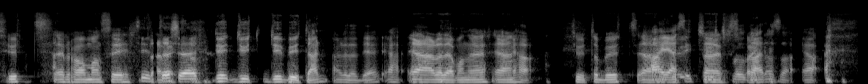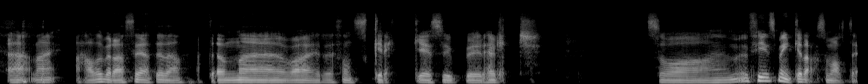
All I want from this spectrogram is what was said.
tut, eller hva man sier. Tut og kjør. Du, du, du buter den, er det det du gjør? Ja, ja. er det det man gjør? Ja. ja. Tut og but. Ja, ja jeg sier tut på det der, altså. Ja. ja, nei, ha det bra, sier jeg til den. Den uh, var sånn skrekk-superhelt. Så uh, fin sminke, da, som alltid.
